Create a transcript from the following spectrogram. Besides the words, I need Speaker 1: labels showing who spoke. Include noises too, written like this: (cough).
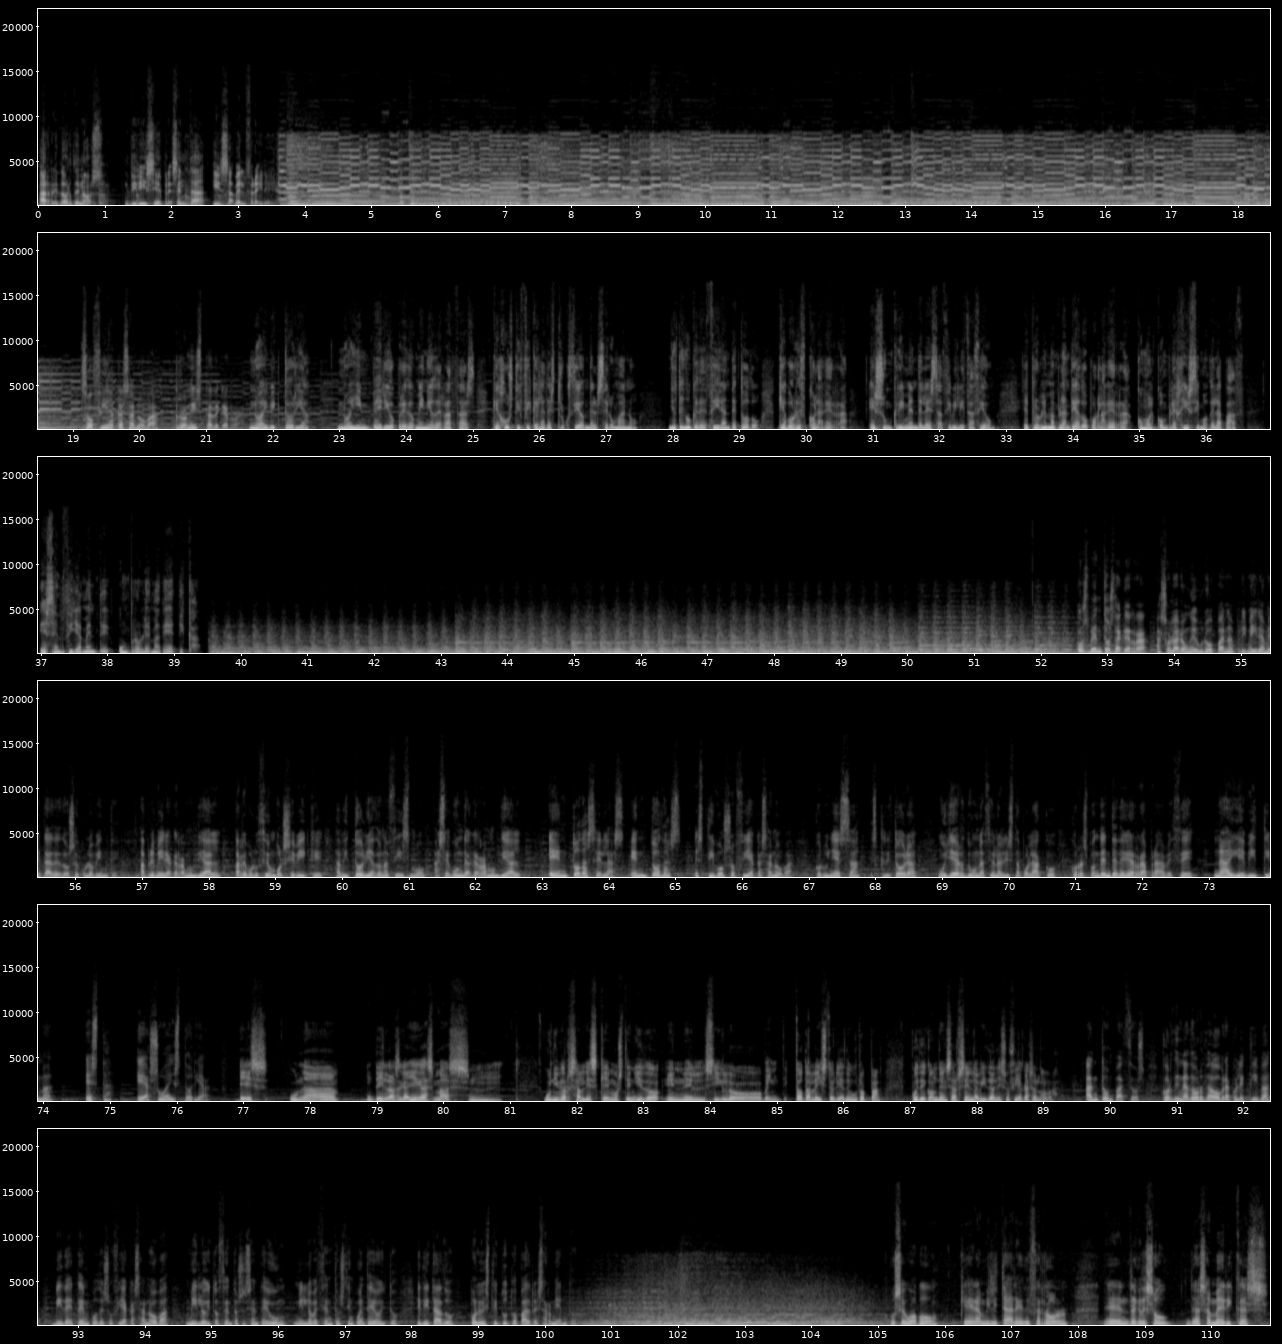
Speaker 1: Arredor de Nós. Dirixe e presenta Isabel Freire.
Speaker 2: Sofía Casanova, cronista de guerra.
Speaker 3: No hay victoria, no hay imperio o predominio de razas que justifique la destrucción del ser humano. Yo tengo que decir, ante todo, que aborrezco la guerra. Es un crimen de lesa civilización. El problema planteado por la guerra, como el complejísimo de la paz, es sencillamente un problema de ética.
Speaker 2: Os ventos da guerra asolaron Europa na primeira metade do século XX. A Primeira Guerra Mundial, a Revolución Bolxevique, a vitoria do nazismo, a Segunda Guerra Mundial... E en todas elas, en todas, estivo Sofía Casanova, coruñesa, escritora, muller dun nacionalista polaco, correspondente de guerra para ABC, nai e vítima. Esta é a súa historia.
Speaker 4: Es unha de las gallegas más... Mmm universales que hemos tenido en el siglo XX. Toda la historia de Europa puede condensarse en la vida de Sofía Casanova.
Speaker 2: Antón Pazos, coordinador da obra colectiva Vida e Tempo de Sofía Casanova 1861-1958, editado polo Instituto Padre Sarmiento.
Speaker 5: O seu avó, que era militar e de Ferrol, eh, regresou das Américas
